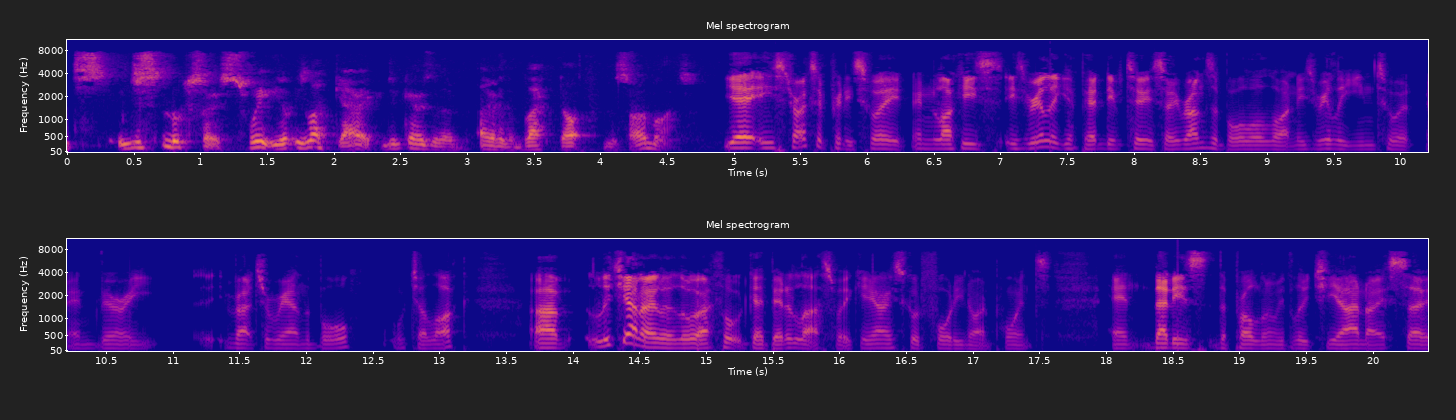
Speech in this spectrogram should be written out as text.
It's, it just looks so sweet. He's like Garrick. He just goes the, over the black dot from the sidelines. yeah, he strikes it pretty sweet, and like he's he's really competitive too. So he runs the ball a lot, and he's really into it and very much around the ball, which I like. Um, Luciano Leilua, I thought would go better last week. He only scored 49 points, and that is the problem with Luciano. So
